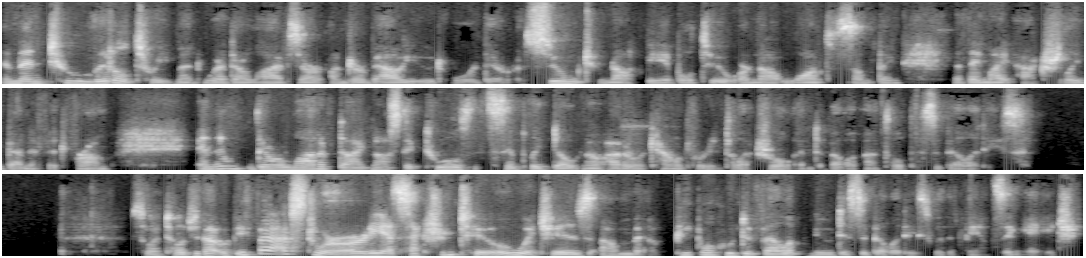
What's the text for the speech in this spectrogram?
And then, too little treatment where their lives are undervalued or they're assumed to not be able to or not want something that they might actually benefit from. And then there are a lot of diagnostic tools that simply don't know how to account for intellectual and developmental disabilities. So I told you that would be fast. We're already at section two, which is um, people who develop new disabilities with advancing age.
